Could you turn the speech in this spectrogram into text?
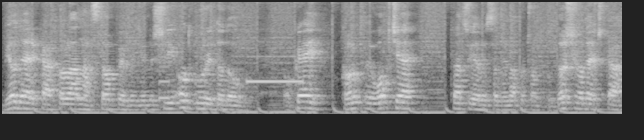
bioderka, kolana, stopy. Będziemy szli od góry do dołu. Ok, łokcie pracujemy sobie na początku do środeczka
